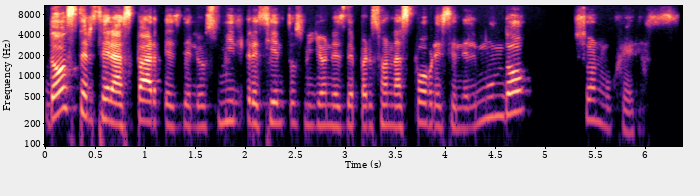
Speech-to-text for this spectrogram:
Dos terceras partes de los 1.300 millones de personas pobres en el mundo son mujeres.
